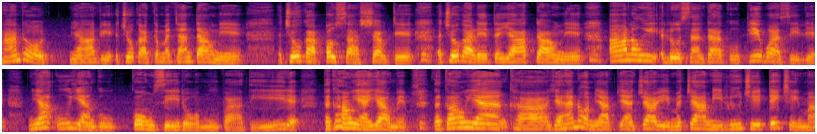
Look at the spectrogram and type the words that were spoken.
ဟန်တော်များတွင်အချို့ကကမ္မထမ်းတောင်းနေအချို့ကပု္ပ္ပာလျှောက်တယ်အချို့ကလည်းတရားတောင်းနေအားလုံး၏အလိုဆန္ဒကို ပြေဝစေလျက်ညဦးရန်ကို ကုံစေတော်မူပါသည်တဲ့တကောင်းရန်ရောက်မယ်တကောင်းရန်ခါယဟန်တော်များပြန်ကြ၍မကြမီလူချေတိတ်ချိန်မှာ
